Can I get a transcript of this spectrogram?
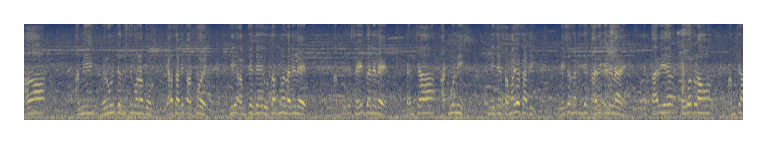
हा आम्ही मिरवणुकीच्या दृष्टिकोनातून यासाठी काढतोय की आमचे जे हुतात्मा झालेले आहेत आमचे जे शहीद झालेले आहेत त्यांच्या आठवणी त्यांनी जे समाजासाठी देशासाठी जे कार्य केलेलं आहे ते कार्य ठेवत राहावं. आमच्या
